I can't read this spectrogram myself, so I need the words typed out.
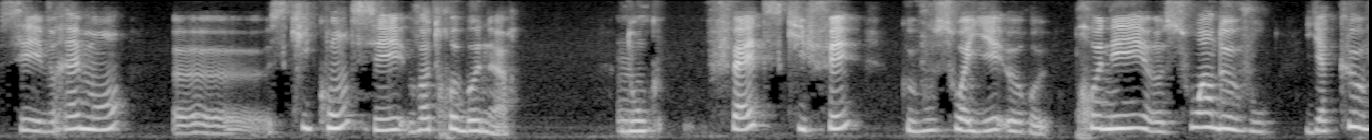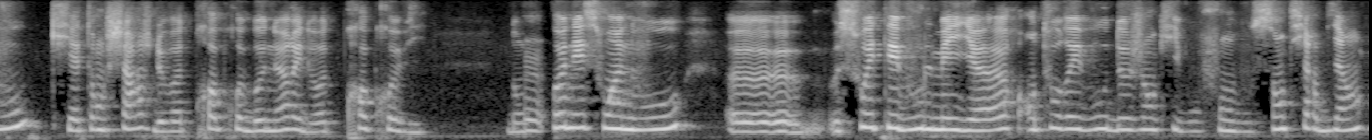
c'est vraiment euh, ce qui compte, c'est votre bonheur. Mm. Donc, faites ce qui fait que vous soyez heureux. Prenez euh, soin de vous. Il n'y a que vous qui êtes en charge de votre propre bonheur et de votre propre vie. Donc, mm. prenez soin de vous, euh, souhaitez-vous le meilleur, entourez-vous de gens qui vous font vous sentir bien,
